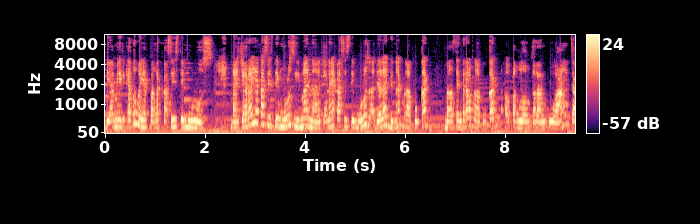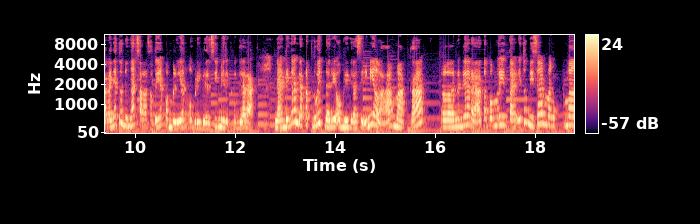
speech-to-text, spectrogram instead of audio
di Amerika tuh banyak banget kasih stimulus. Nah caranya kasih stimulus gimana? Caranya kasih stimulus adalah dengan melakukan Bank Sentral melakukan uh, pengelontaran uang, caranya tuh dengan salah satunya pembelian obligasi milik negara. Nah, dengan dapat duit dari obligasi inilah, maka negara atau pemerintah itu bisa meng, me,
